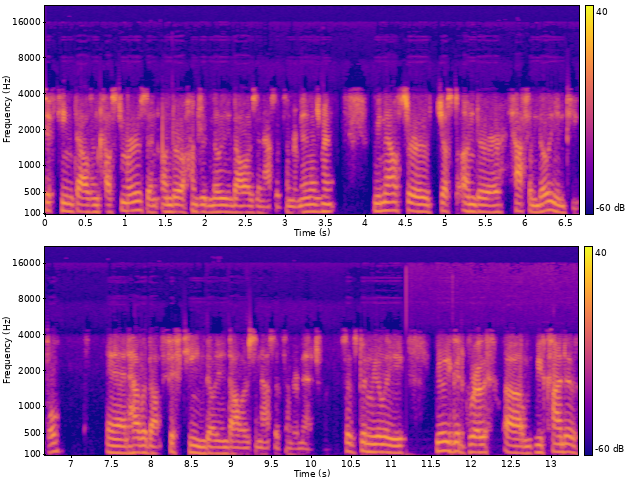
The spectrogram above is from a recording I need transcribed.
15,000 customers and under $100 million in assets under management. We now serve just under half a million people and have about $15 billion in assets under management. So it's been really, really good growth. Um, we've kind of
